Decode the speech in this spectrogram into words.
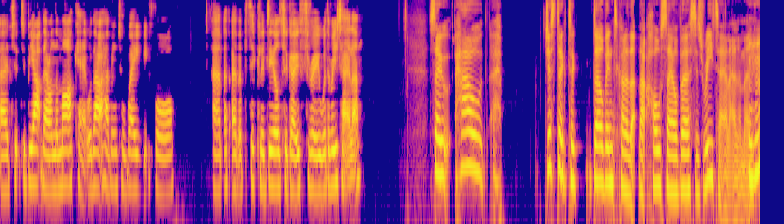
uh, to, to be out there on the market without having to wait for um, a, a particular deal to go through with a retailer. So, how just to, to delve into kind of that, that wholesale versus retail element, mm-hmm.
